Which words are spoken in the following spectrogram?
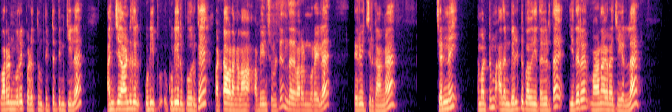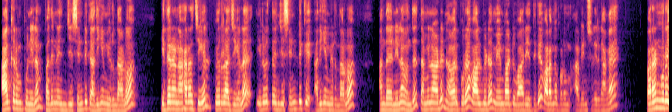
வரன்முறைப்படுத்தும் திட்டத்தின் கீழே அஞ்சு ஆண்டுகள் குடி குடியிருப்போருக்கு பட்டா வழங்கலாம் அப்படின்னு சொல்லிட்டு இந்த வரன்முறையில் தெரிவிச்சிருக்காங்க. சென்னை மற்றும் அதன் பெல்ட் பகுதி தவிர்த்த இதர மாநகராட்சிகளில் ஆக்கிரமிப்பு நிலம் பதினஞ்சு சென்ட்டுக்கு அதிகம் இருந்தாலோ இதர நகராட்சிகள் பேரூராட்சிகளில் இருபத்தஞ்சி சென்ட்டுக்கு அதிகம் இருந்தாலோ அந்த நிலம் வந்து தமிழ்நாடு நகர்ப்புற வாழ்விட மேம்பாட்டு வாரியத்துக்கு வழங்கப்படும் அப்படின்னு சொல்லியிருக்காங்க. வரன்முறை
